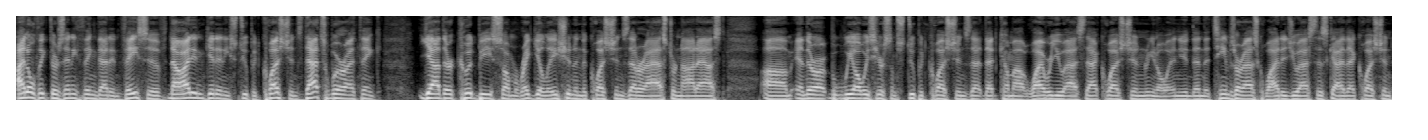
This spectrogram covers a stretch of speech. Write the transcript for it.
I don't think there's anything that invasive. Now, I didn't get any stupid questions. That's where I think, yeah, there could be some regulation in the questions that are asked or not asked. Um, and there are we always hear some stupid questions that that come out. Why were you asked that question? You know, and you, then the teams are asked, why did you ask this guy that question?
